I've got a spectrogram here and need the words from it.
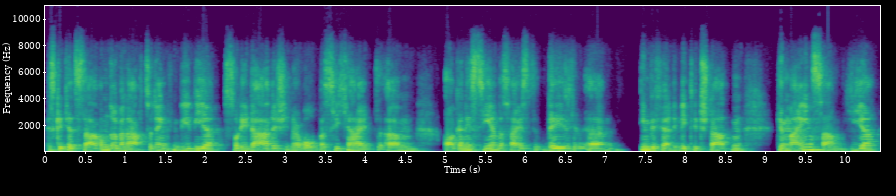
Es geht jetzt darum, darüber nachzudenken, wie wir solidarisch in Europa Sicherheit ähm, organisieren. Das heißt, wel, äh, inwiefern die Mitgliedstaaten gemeinsam hier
